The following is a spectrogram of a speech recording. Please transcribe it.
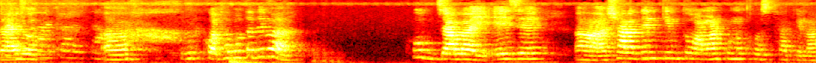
যাই হোক তুমি কথা বলতে দিবা? খুব জ্বালাই এই যে সারাদিন কিন্তু আমার কোনো খোঁজ থাকে না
